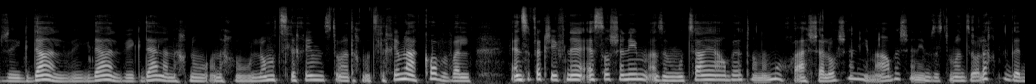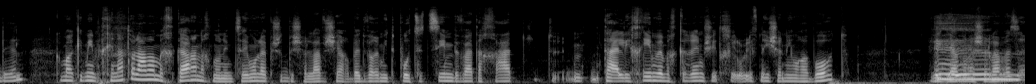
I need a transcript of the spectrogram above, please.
זה יגדל ויגדל ויגדל, אנחנו, אנחנו לא מצליחים, זאת אומרת, אנחנו מצליחים לעקוב, אבל אין ספק שלפני עשר שנים, אז הממוצע היה הרבה יותר נמוך. היה שלוש שנים, ארבע שנים, זאת אומרת, זה הולך וגדל. כלומר, כי מבחינת עולם המחקר, אנחנו נמצאים אולי פשוט בשלב שהרבה דברים מתפוצצים בבת אחת, תהליכים ומחקרים שהתחילו לפני שנים רבות. והגענו אמ, לשלב הזה?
